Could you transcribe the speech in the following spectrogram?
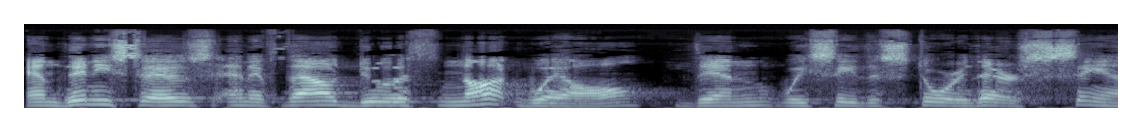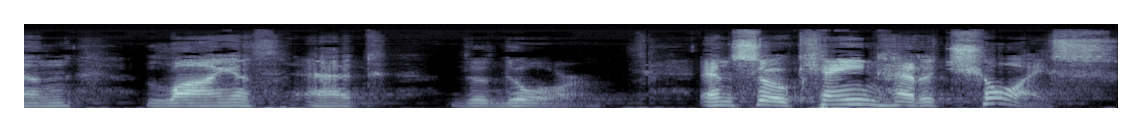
And then he says, And if thou doest not well, then we see the story there sin lieth at the door. And so Cain had a choice.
